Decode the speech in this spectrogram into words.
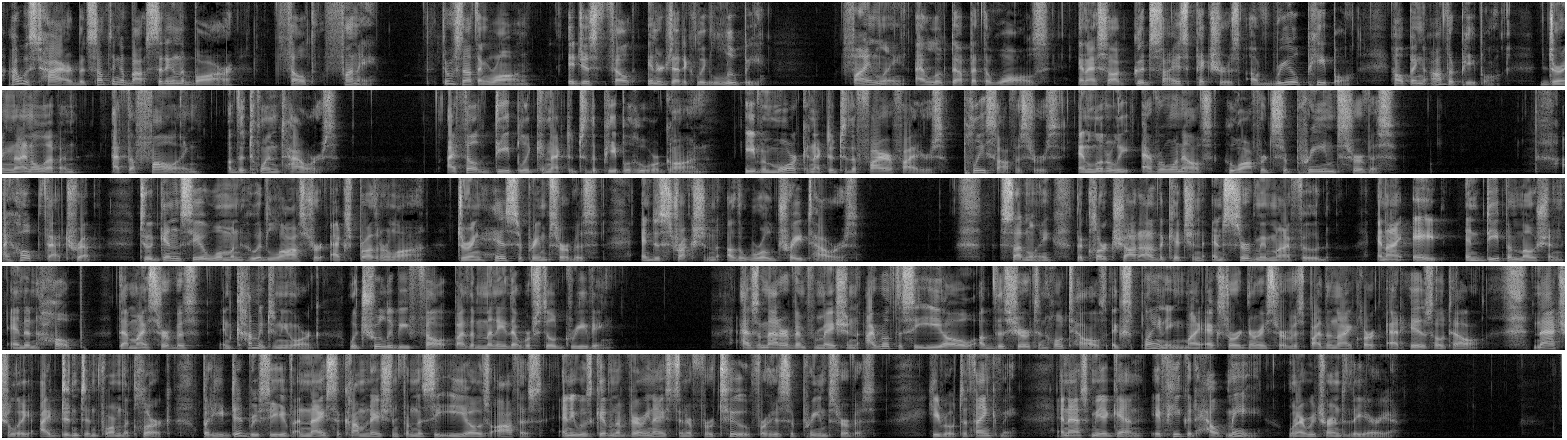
I was tired, but something about sitting in the bar felt funny. There was nothing wrong, it just felt energetically loopy. Finally, I looked up at the walls and I saw good sized pictures of real people helping other people during 9 11 at the falling of the Twin Towers. I felt deeply connected to the people who were gone, even more connected to the firefighters, police officers, and literally everyone else who offered supreme service. I hoped that trip to again see a woman who had lost her ex brother in law during his supreme service and destruction of the World Trade Towers. Suddenly, the clerk shot out of the kitchen and served me my food, and I ate in deep emotion and in hope that my service in coming to New York would truly be felt by the many that were still grieving. As a matter of information, I wrote the CEO of the Sheraton Hotels explaining my extraordinary service by the night clerk at his hotel. Naturally, I didn't inform the clerk, but he did receive a nice accommodation from the CEO's office, and he was given a very nice dinner for two for his supreme service. He wrote to thank me and asked me again if he could help me when I returned to the area.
